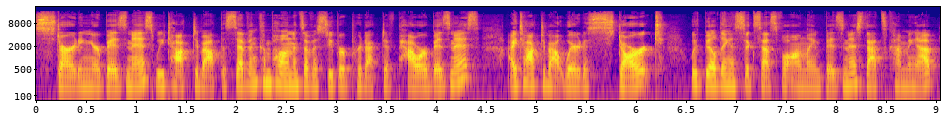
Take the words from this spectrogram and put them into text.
starting your business. We talked about the seven components of a super productive power business. I talked about where to start with building a successful online business. That's coming up.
